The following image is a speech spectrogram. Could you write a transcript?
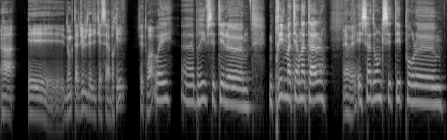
Ah et donc tu as dû le dédicacer à Brive chez toi. Oui, Brive, c'était le Brive maternatal. Eh oui. Et ça donc c'était pour le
